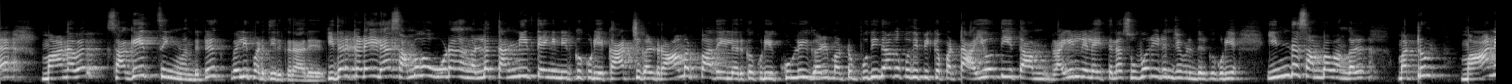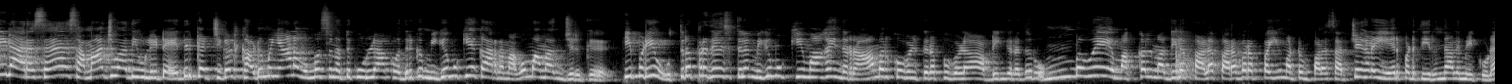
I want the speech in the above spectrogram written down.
மாணவர் சகேத் சிங் வந்துட்டு வெளிப்படுத்தி இருக்கிறாரு இதற்கிடையில சமூக ஊடகங்கள்ல தண்ணீர் தேங்கி நிற்கக்கூடிய காட்சிகள் ராமர் பாதையில் இருக்கக்கூடிய குழிகள் மற்றும் புதிதாக புதுப்பிக்கப்பட்ட அயோத்தி தாம் ரயில் நிலையத்தில் சுவர் இடிஞ்சு விழுந்திருக்கக்கூடிய இந்த சம்பவங்கள் மற்றும் மாநில அரச சமாஜ்வாதி உள்ளிட்ட எதிர்க்கட்சிகள் கடுமையான விமர்சனத்துக்கு உள்ளாக்குவதற்கு மிக முக்கிய காரணமாகவும் அமைஞ்சிருக்கு. இப்படி உத்தரப்பிரதேசத்துல மிக முக்கியமாக இந்த ராமர் கோவில் திறப்பு விழா அப்படிங்கிறது ரொம்பவே மக்கள் மத்தியில பல பரபரப்பையும் மற்றும் பல சர்ச்சைகளை ஏற்படுத்தி இருந்தாலுமே கூட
